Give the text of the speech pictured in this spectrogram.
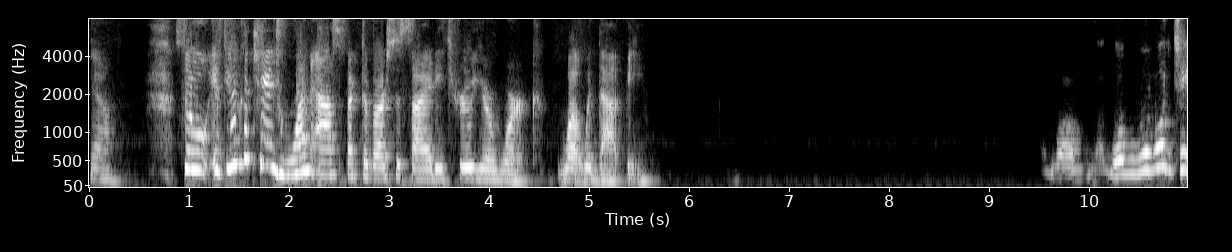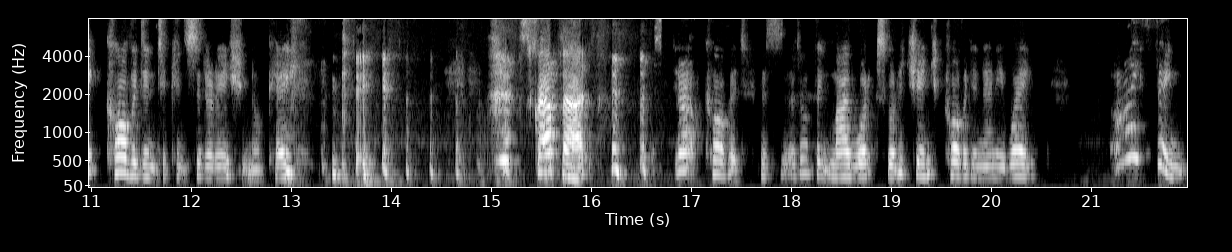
yeah. So, if you could change one aspect of our society through your work, what would that be? Well, we won't take COVID into consideration, okay? Okay. Scrap that. Scrap COVID, because I don't think my work's going to change COVID in any way. I think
